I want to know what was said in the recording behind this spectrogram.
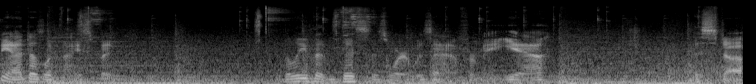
yeah, it does look nice, but I believe that this is where it was at for me. Yeah. This stuff.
